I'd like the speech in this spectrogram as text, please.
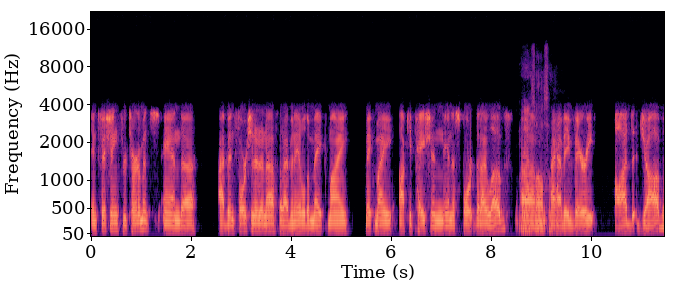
in fishing through tournaments. And uh, I've been fortunate enough that I've been able to make my make my occupation in a sport that I love. Um, awesome. I have a very odd job.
